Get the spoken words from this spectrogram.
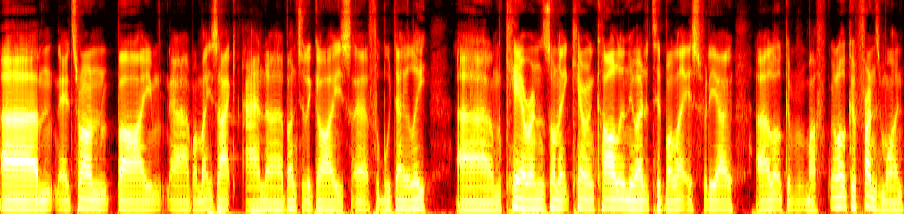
Um, it's run by uh, my mate Zach and a bunch of the guys at Football Daily. Um, Kieran's on it. Kieran Carlin, who edited my latest video. Uh, a lot of good, my, a lot of good friends of mine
